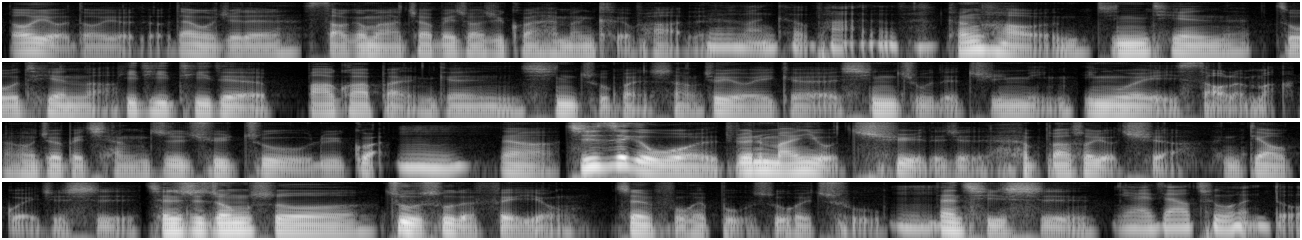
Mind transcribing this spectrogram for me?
都有都有的，但我觉得扫个码就要被抓去关，还蛮可怕的。真的蛮可怕的。刚好今天、昨天啦，PTT 的八卦版跟新竹版上就有一个新竹的居民，因为扫了码，然后就被强制去住旅馆。嗯，那其实这个我觉得蛮有趣的，就是 不要说有趣啊，很吊诡，就是陈时中说住宿的费用。政府会补助会出，嗯，但其实你还是要出很多，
